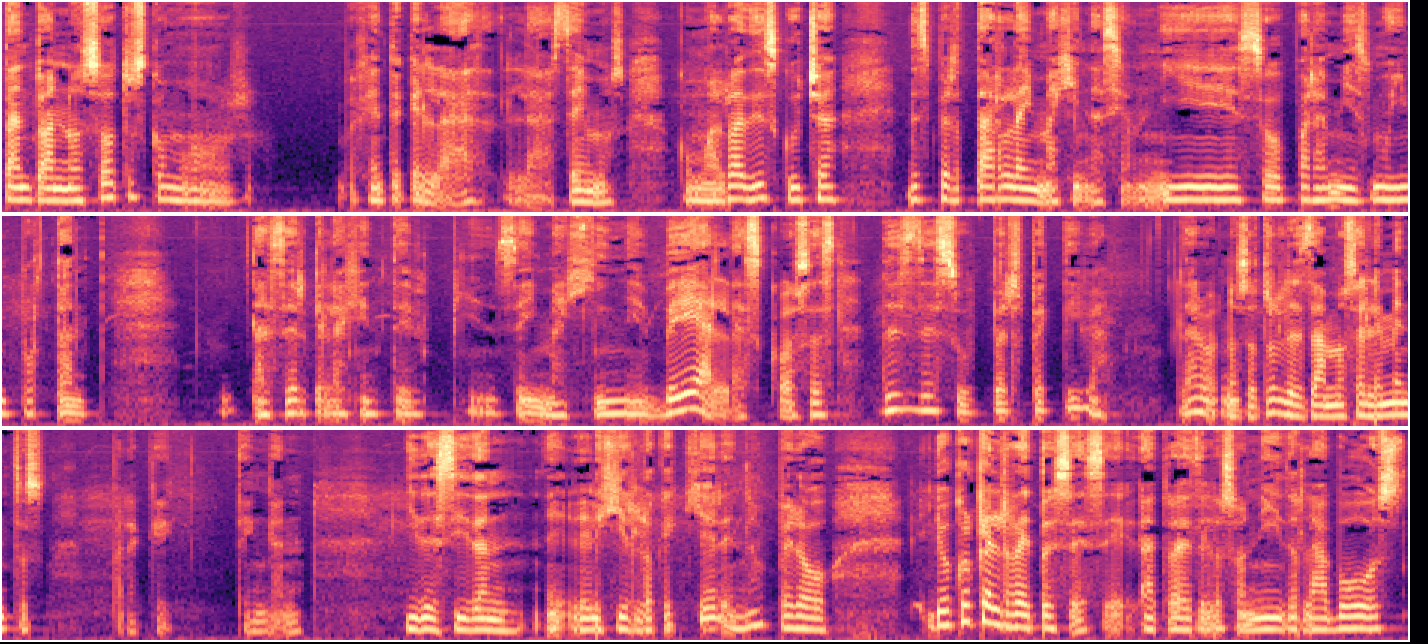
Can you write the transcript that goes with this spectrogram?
tanto a nosotros como gente que la, la hacemos, como al radio escucha, despertar la imaginación. Y eso para mí es muy importante, hacer que la gente piense, imagine, vea las cosas desde su perspectiva. Claro, nosotros les damos elementos para que tengan y decidan eh, elegir lo que quieren, ¿no? Pero yo creo que el reto es ese, a través de los sonidos, la voz,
